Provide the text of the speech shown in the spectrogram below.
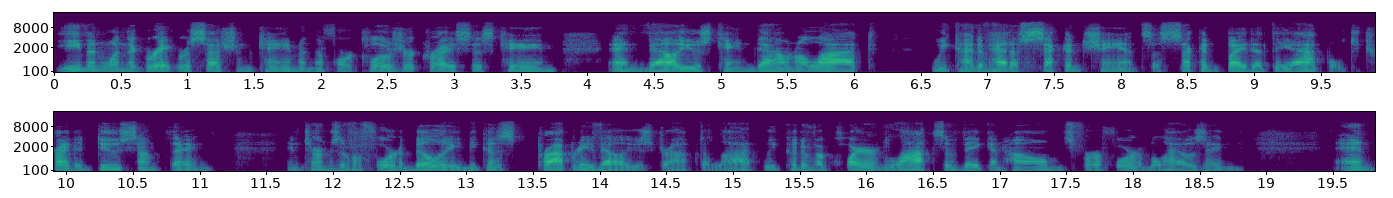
Even when the Great Recession came and the foreclosure crisis came and values came down a lot, we kind of had a second chance, a second bite at the apple to try to do something in terms of affordability because property values dropped a lot. We could have acquired lots of vacant homes for affordable housing. And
